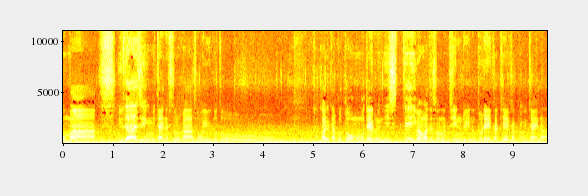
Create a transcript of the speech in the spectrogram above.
をまあユダヤ人みたいな人がそういうことを書かれたことをモデルにして今までその人類の奴隷化計画みたいな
